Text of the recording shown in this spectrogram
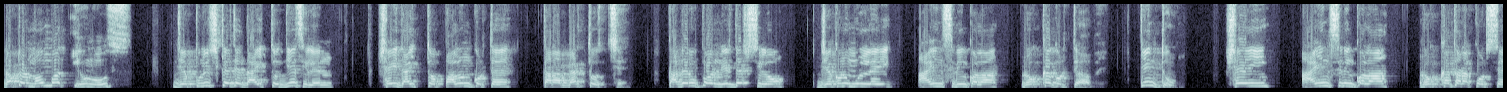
ডক্টর মোহাম্মদ ইউনুস যে পুলিশকে যে দায়িত্ব দিয়েছিলেন, সেই দায়িত্ব পালন করতে তারা ব্যর্থ হচ্ছে। তাদের উপর নির্দেশ ছিল যে কোনো মূল্যেই আইন শৃঙ্খলা রক্ষা করতে হবে। কিন্তু সেই আইন শৃঙ্খলা রক্ষা তারা করছে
